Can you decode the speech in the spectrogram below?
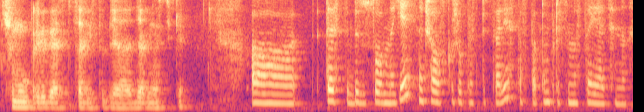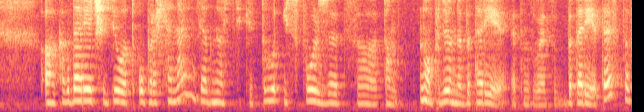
к чему прибегают специалисты для диагностики? Тесты, безусловно, есть. Сначала скажу про специалистов, потом про самостоятельно. А, когда речь идет о профессиональной диагностике, то используется там ну, определенная батарея, это называется батарея тестов,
